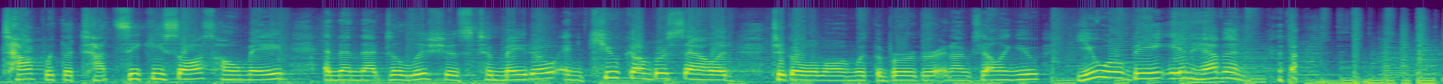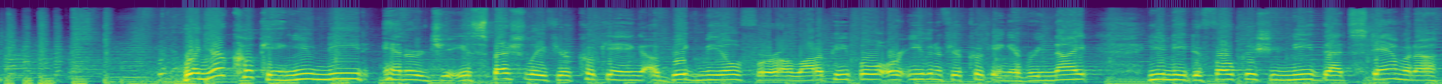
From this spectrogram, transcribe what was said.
Top with the tzatziki sauce, homemade, and then that delicious tomato and cucumber salad to go along with the burger. And I'm telling you, you will be in heaven. When you're cooking, you need energy, especially if you're cooking a big meal for a lot of people, or even if you're cooking every night. You need to focus, you need that stamina.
